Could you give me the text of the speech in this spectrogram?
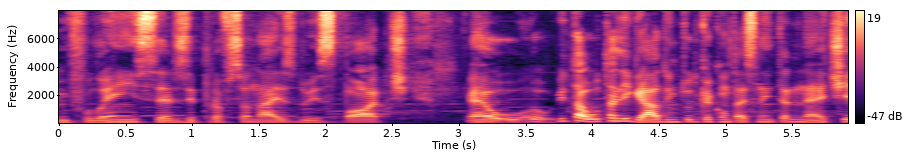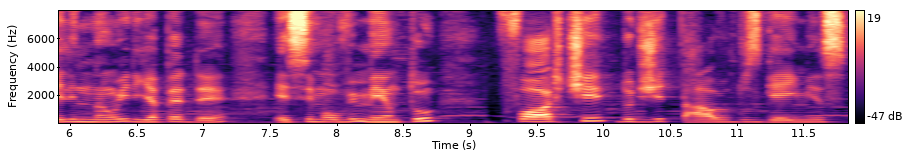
influencers e profissionais do esporte. É, o, o Itaú tá ligado em tudo que acontece na internet e ele não iria perder esse movimento forte do digital, dos games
